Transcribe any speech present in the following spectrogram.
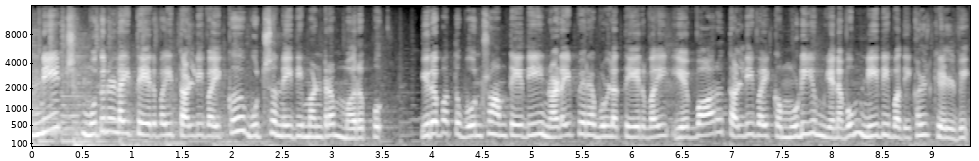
நீட் முதுநிலை தேர்வை தள்ளி வைக்க உச்சநீதிமன்றம் மறுப்பு. இருபத்தி ஒன்றாம் தேதி நடைபெறவுள்ள தேர்வை எவ்வாறு தள்ளி வைக்க முடியும் எனவும் நீதிபதிகள் கேள்வி.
